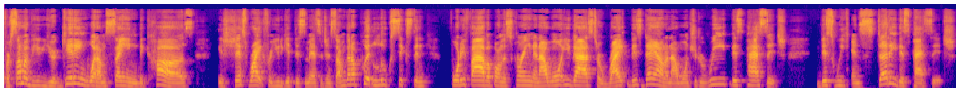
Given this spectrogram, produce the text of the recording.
for some of you you're getting what i'm saying because it's just right for you to get this message and so i'm going to put luke 6 and 45 up on the screen and i want you guys to write this down and i want you to read this passage this week and study this passage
